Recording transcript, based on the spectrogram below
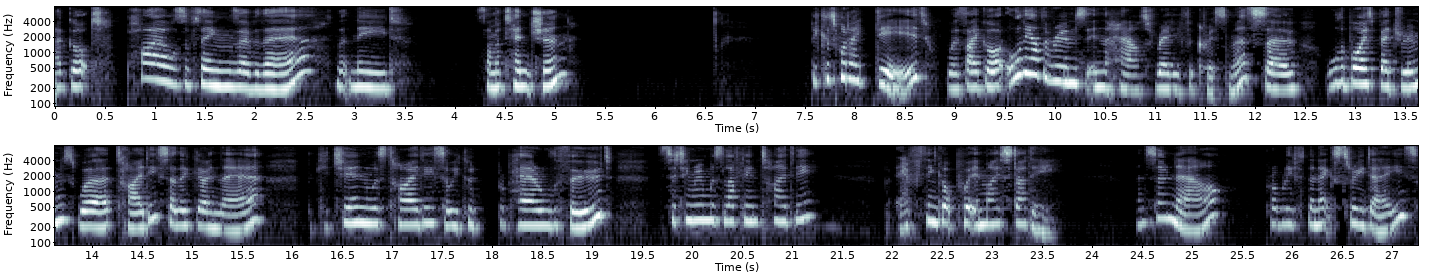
I've got piles of things over there that need some attention. Because what I did was I got all the other rooms in the house ready for Christmas. So all the boys' bedrooms were tidy, so they'd go in there. The kitchen was tidy, so we could prepare all the food. The sitting room was lovely and tidy. But everything got put in my study. And so now, probably for the next three days,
